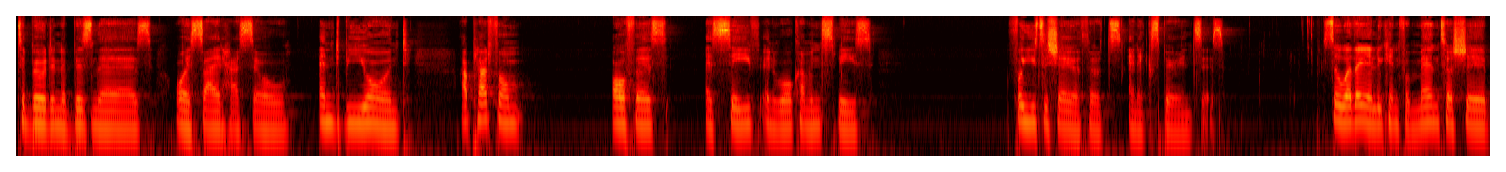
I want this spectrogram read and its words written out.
to building a business or a side hustle, and beyond. Our platform offers a safe and welcoming space for you to share your thoughts and experiences. So, whether you're looking for mentorship,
